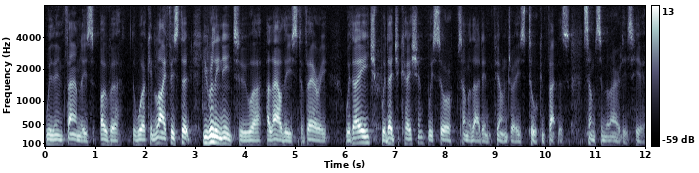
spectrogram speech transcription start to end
within families over the working life is that you really need to uh, allow these to vary with age, with education. We saw some of that in Pierre-André's talk. In fact, there's some similarities here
